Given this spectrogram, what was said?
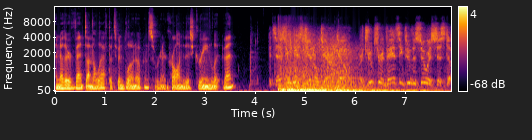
another vent on the left that's been blown open, so we're gonna crawl into this green lit vent. It's as you wish, General Jericho. Our troops are advancing through the sewer system.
